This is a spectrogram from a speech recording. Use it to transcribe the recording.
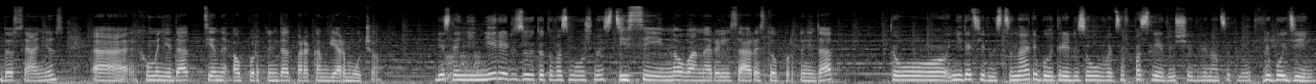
12 años, ah, humanidad tiene oportunidad para cambiar mucho. Если они не реализуют эту возможность, Y si no van a realizar esta oportunidad, то негативный сценарий будет реализовываться в последующие 12 лет, в любой день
